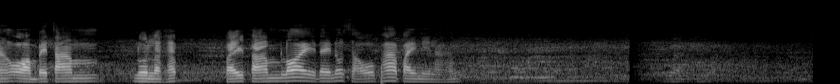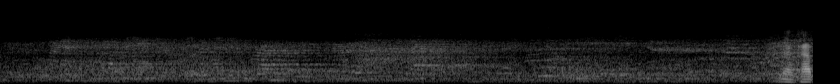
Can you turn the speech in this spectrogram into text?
งอ้อมไปตามนู่นแหละครับ ไปตามร้อยไดโนเสาร์ผ้าไปนี่แหละครับ ครับ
